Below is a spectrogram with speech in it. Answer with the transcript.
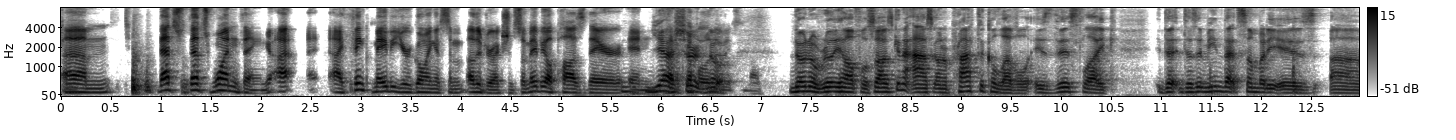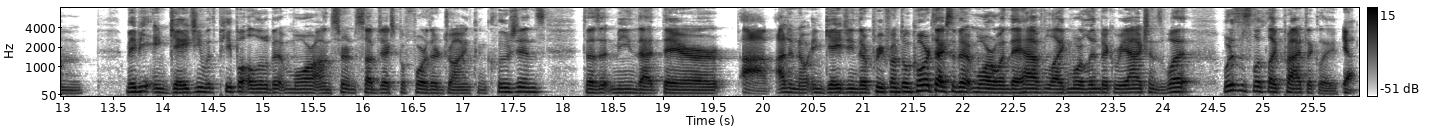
Um, that's that's one thing. I I think maybe you're going in some other direction, so maybe I'll pause there and yeah, sure. No, no, no, really helpful. So I was going to ask on a practical level, is this like, does it mean that somebody is um, maybe engaging with people a little bit more on certain subjects before they're drawing conclusions? Does it mean that they're, uh, I don't know, engaging their prefrontal cortex a bit more when they have like more limbic reactions? What what does this look like practically? Yeah.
